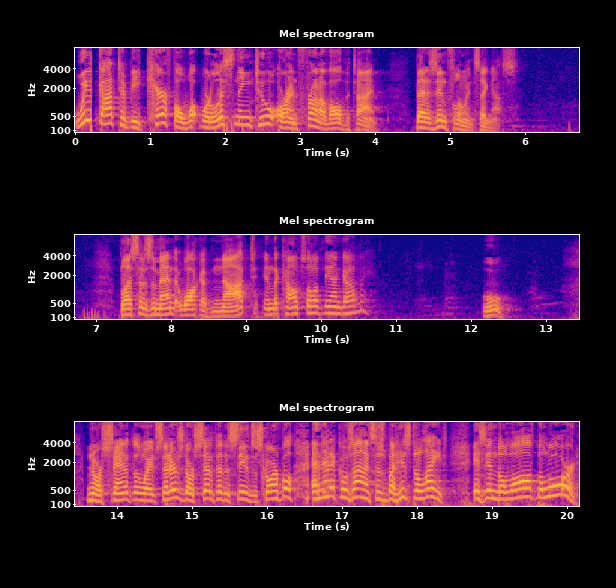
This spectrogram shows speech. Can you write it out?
We've got to be careful what we're listening to or in front of all the time that is influencing us. Blessed is the man that walketh not in the counsel of the ungodly. Ooh. Nor standeth in the way of sinners, nor sitteth in the seat of the scornful. And then it goes on, it says, But his delight is in the law of the Lord.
